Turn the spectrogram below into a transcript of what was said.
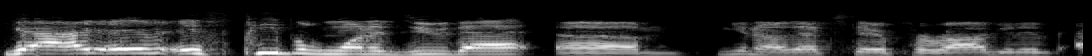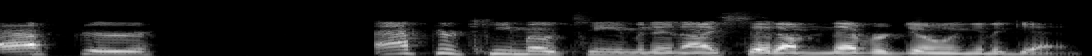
Yeah, if, if people want to do that, um, you know, that's their prerogative. After after Kimmo Timonen, I said I'm never doing it again.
